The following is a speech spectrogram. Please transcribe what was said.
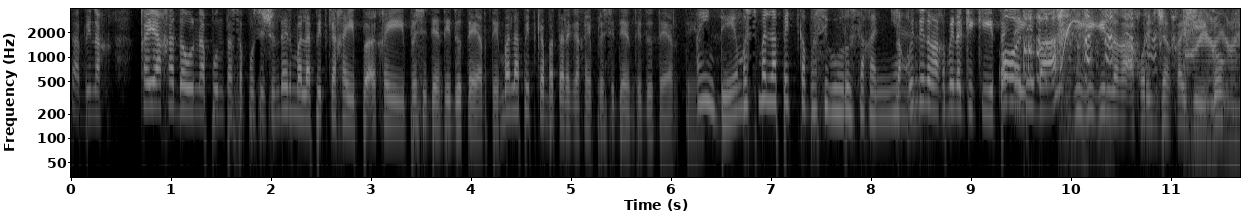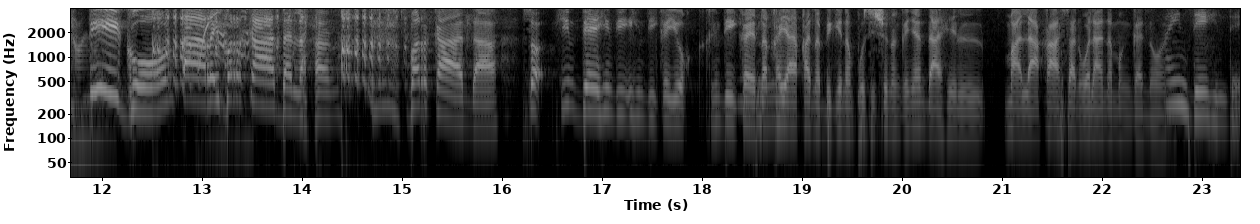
Sabi na, kaya ka daw napunta sa posisyon dahil malapit ka kay, kay Presidente Duterte. Malapit ka ba talaga kay Presidente Duterte? Ay, hindi. Mas malapit ka pa siguro sa kanya. Naku, hindi na nga kami nagkikita. Oo, eh. di ba? Gigigil na nga ako rin dyan kay Digong. Digong, taray, barkada lang. barkada. So, hindi, hindi, hindi kayo, hindi kaya na kaya ka nabigyan ng posisyon ng ganyan dahil malakasan, wala namang ganon. Ay, hindi, hindi.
